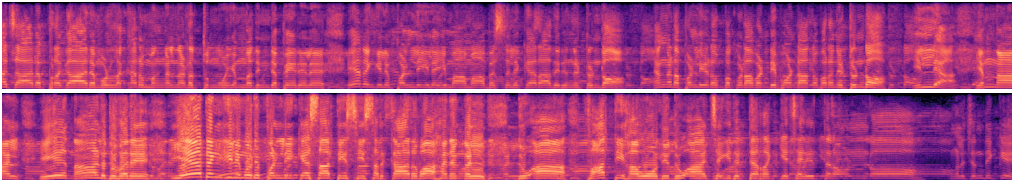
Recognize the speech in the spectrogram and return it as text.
ആചാരപ്രകാരമുള്ള കർമ്മങ്ങൾ നടത്തുന്നു എന്നതിന്റെ പേരിൽ ഏതെങ്കിലും പള്ളിയിലെ ഇമാമ ബസ്സിൽ കയറാതിരുന്നിട്ടുണ്ടോ? ഞങ്ങളുടെ പള്ളിയുടെ മുമ്പ് കൂടെ വണ്ടി പോണ്ടെന്ന് പറഞ്ഞിട്ടുണ്ടോ? ഇല്ല. എന്നാൽ ഏ നാളിതുവരെ ഏതെങ്കിലും ഒരു പള്ളി K S R T C സർക്കാർ വാഹനങ്ങൾ ഫാത്തിഹ ഓതി ദുആ ചെയ്തിട്ട് ഇറക്കിയ ചരിത്രമുണ്ടോ? നിങ്ങൾ ചിന്തിക്ക്.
